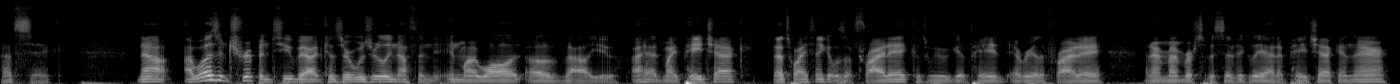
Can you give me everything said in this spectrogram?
That's sick. Now, I wasn't tripping too bad because there was really nothing in my wallet of value. I had my paycheck. That's why I think it was a Friday because we would get paid every other Friday. And I remember specifically I had a paycheck in there,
